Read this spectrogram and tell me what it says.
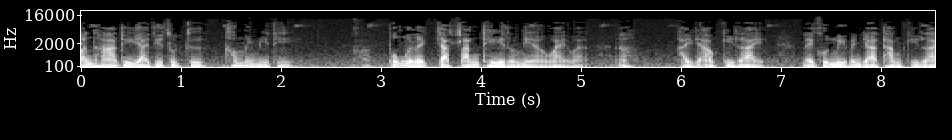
ปัญหาที่ใหญ่ที่สุดคือเขาไม่มีที่ครับผมก็เลยจัดสรรที่ตรงนี้เอาไว้ว่าอะใครจะเอากี่ไร่ไหนคุณมีปัญญาทำกี่ไร่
